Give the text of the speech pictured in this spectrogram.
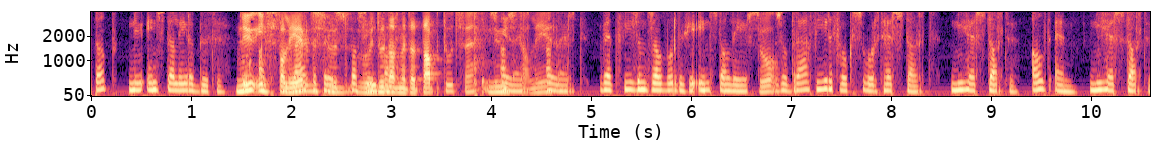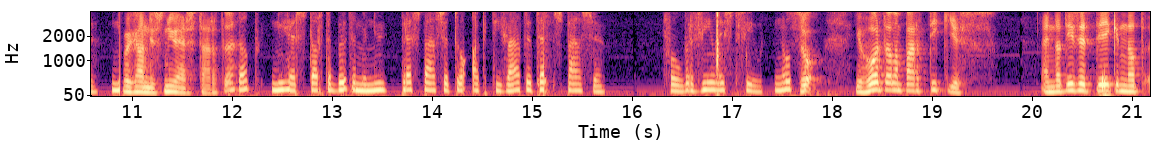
Tab, nu installeren button. Nu installeren, dus we, doen dat met de tabtoets. Hè. Nu alert, installeren. Alert, webvisum zal worden geïnstalleerd, Zo. zodra Firefox wordt herstart. Nu herstarten, Alt-N, nu herstarten. Nu We gaan dus nu herstarten. Tab, nu herstarten button menu, press space to activate tab space. Folder view list view, not Zo, je hoort al een paar tikjes. En dat is het teken dat eh,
